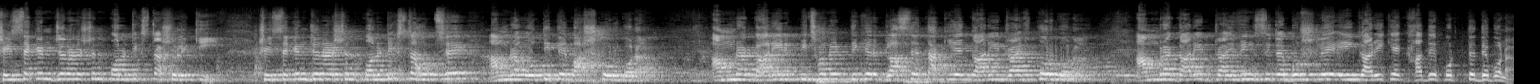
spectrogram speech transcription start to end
সেই সেকেন্ড জেনারেশন পলিটিক্সটা আসলে কি? সেই সেকেন্ড জেনারেশন পলিটিক্সটা হচ্ছে আমরা অতীতে বাস করব না, আমরা গাড়ির পিছনের দিকের গ্লাসে তাকিয়ে গাড়ি ড্রাইভ করব না, আমরা গাড়ির ড্রাইভিং সিটে বসলে এই গাড়িকে খাদে পড়তে দেব না।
